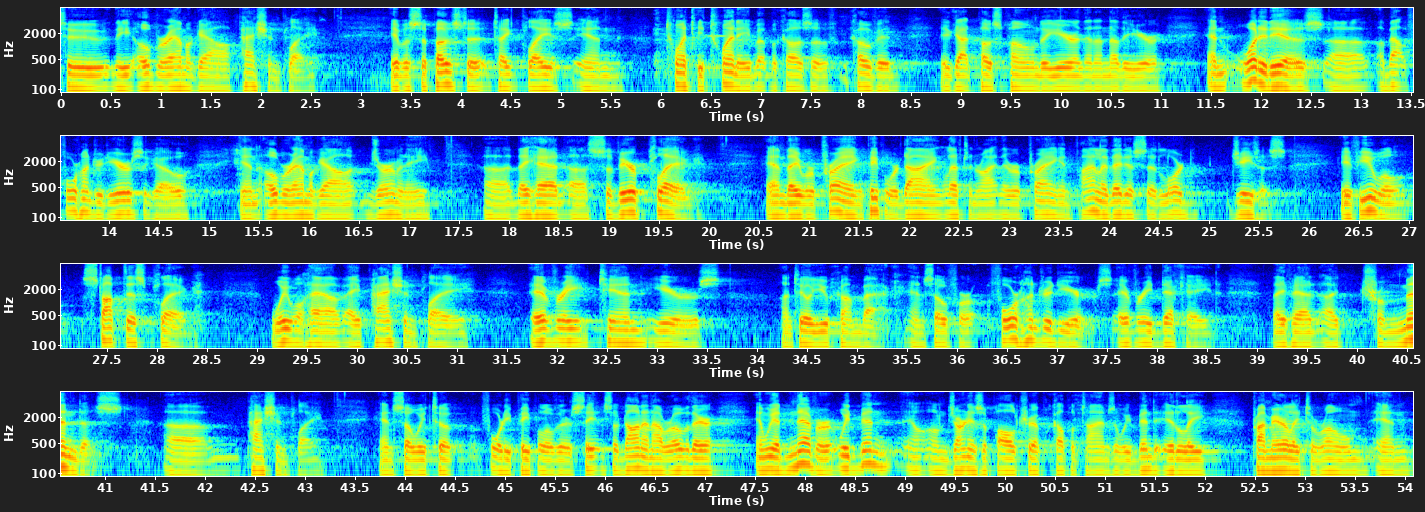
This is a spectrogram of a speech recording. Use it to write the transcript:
to the Oberammergau Passion Play. It was supposed to take place in 2020, but because of COVID, it got postponed a year and then another year. And what it is, uh, about 400 years ago in Oberammergau, Germany, uh, they had a severe plague and they were praying. People were dying left and right, and they were praying. And finally, they just said, Lord Jesus, if you will stop this plague, we will have a passion play every 10 years until you come back. And so for 400 years, every decade, they've had a tremendous uh, passion play. And so we took 40 people over there to see it. So Don and I were over there, and we had never, we'd been on Journeys of Paul trip a couple of times, and we'd been to Italy, primarily to Rome. And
